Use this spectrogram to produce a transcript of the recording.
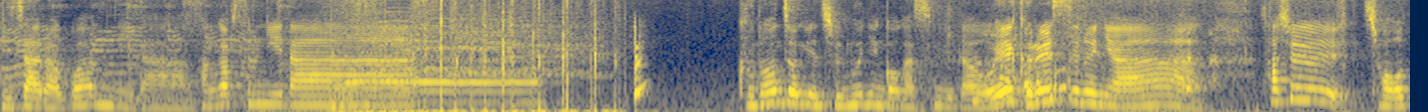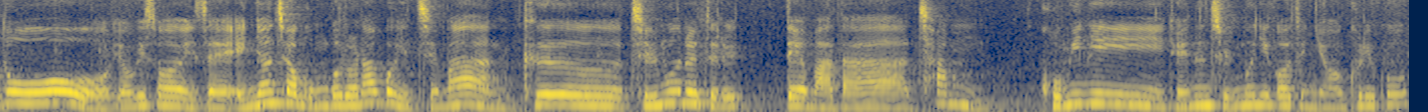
미자라고 합니다. 반갑습니다. 근원적인 질문인 것 같습니다. 왜 글을 쓰느냐? 사실 저도 여기서 이제 N년차 공부를 하고 있지만 그 질문을 들을 때마다 참 고민이 되는 질문이거든요. 그리고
